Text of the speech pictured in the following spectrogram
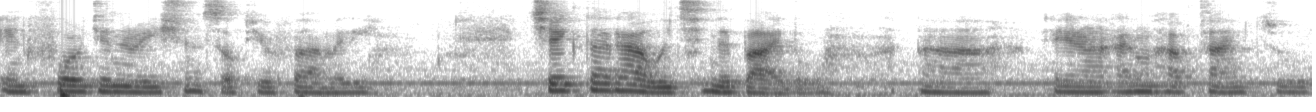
and four generations of your family. Check that out, it's in the Bible. Uh, and I don't have time to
